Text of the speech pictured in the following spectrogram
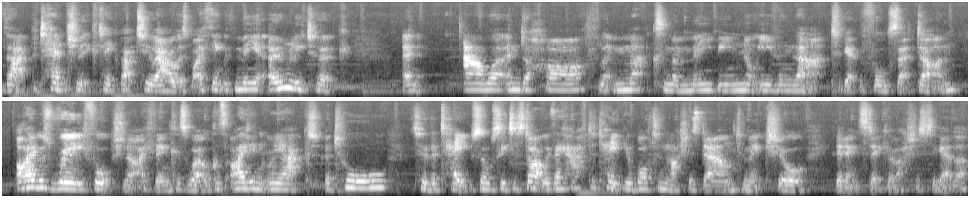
that potentially it could take about two hours, but I think with me it only took an hour and a half, like maximum, maybe not even that, to get the full set done. I was really fortunate, I think, as well, because I didn't react at all to the tapes. Obviously, to start with, they have to tape your bottom lashes down to make sure they don't stick your lashes together.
